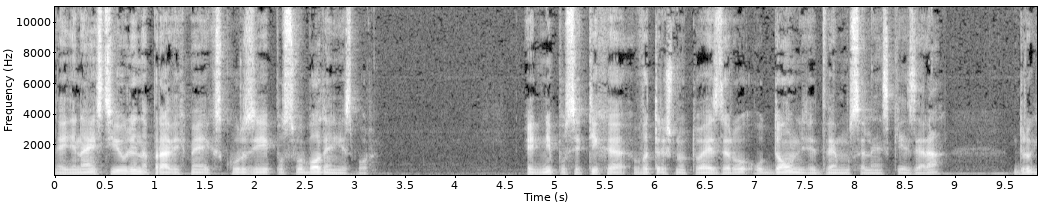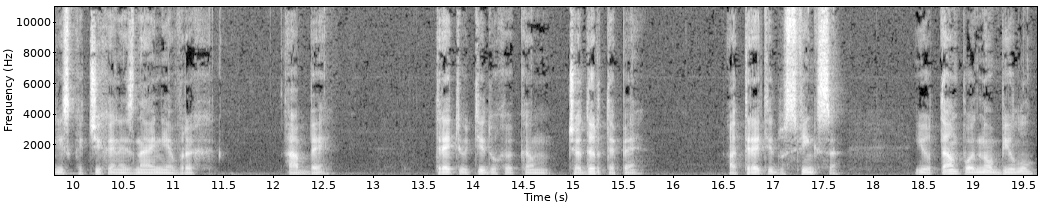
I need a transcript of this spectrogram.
На 11 юли направихме екскурзии по свободен избор. Едни посетиха вътрешното езеро от долните две мусаленски езера, други изкачиха незнайния връх АБ, трети отидоха към Чадъртепе, а трети до Сфинкса и оттам по едно било,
